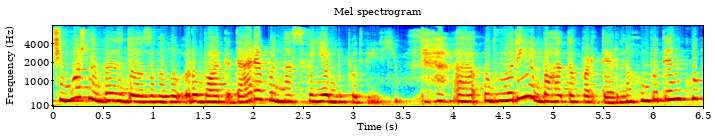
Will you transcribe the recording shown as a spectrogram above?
чи можна без дозволу рубати дерево на своєму подвір'ї. Е, У дворі багатоквартирного будинку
